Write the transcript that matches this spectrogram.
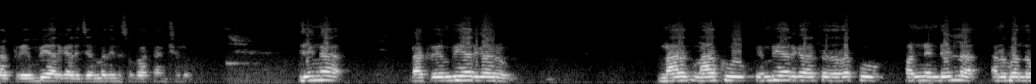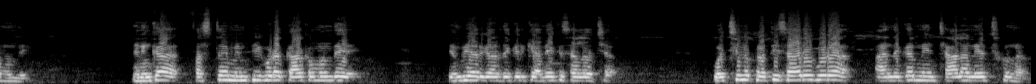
డాక్టర్ ఎంవిఆర్ గారి జన్మదిన శుభాకాంక్షలు. నిజంగా డాక్టర్ ఎంవిఆర్ గారు నా నాకు ఎంవిఆర్ గారితో దాదాపు పన్నెండేళ్ళ అనుబంధం ఉంది. నేను ఇంకా ఫస్ట్ టైం ఎంపీ కూడా కాకముందే ఎంబీఆర్ గారి దగ్గరికి అనేక సార్లు వచ్చా. వచ్చిన ప్రతిసారి కూడా ఆయన దగ్గర నేను చాలా నేర్చుకున్నాను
